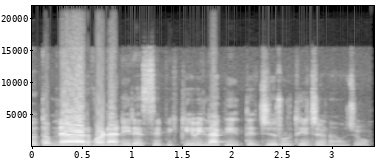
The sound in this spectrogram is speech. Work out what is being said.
તો તમને આ વડાની રેસીપી કેવી લાગી તે જરૂરથી જણાવજો.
